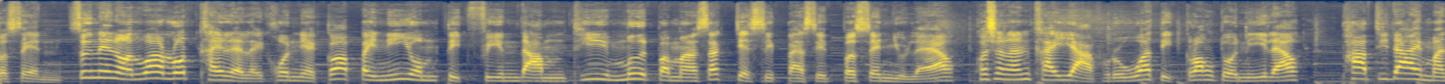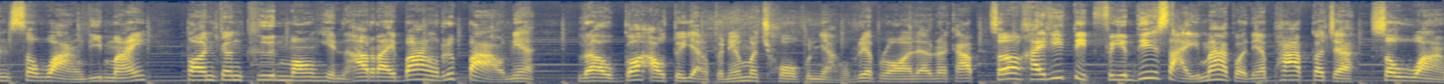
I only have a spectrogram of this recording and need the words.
80%ซึ่งแน่นอนว่ารถใครหลาย ๆ คนเนี่ยก็ไปนิยมติดฟิล์มดำที่มืดประมาณสัก 70-80%อยู่แล้ว เพราะฉะนั้นใครอยากรู้ว่าติดกล้องตัวนี้แล้ว ภาพที่ได้มันสว่างดีไหม ตอนกลางคืนมองเห็นอะไรบ้างหรือเปล่าเนี่ย เราก็เอาตัวอย่างตัวนี้มาโชว์คุณอย่างเรียบร้อยแล้วนะครับสำหรับใครที่ติดฟิล์มที่ใสมากกว่านี้ภาพก็จะสว่าง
